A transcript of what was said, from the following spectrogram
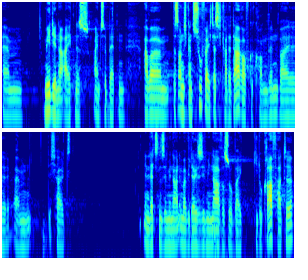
ähm, Medienereignis einzubetten. Aber ähm, das ist auch nicht ganz zufällig, dass ich gerade darauf gekommen bin, weil ähm, ich halt in den letzten Seminaren immer wieder Seminare so bei Guido Graf hatte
